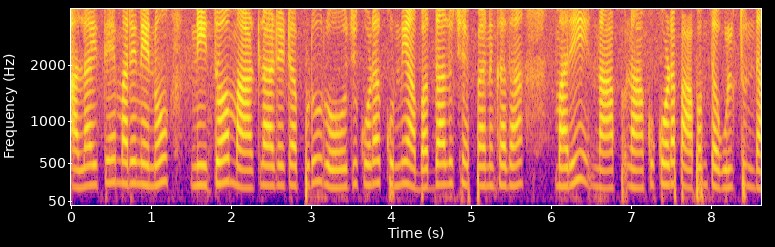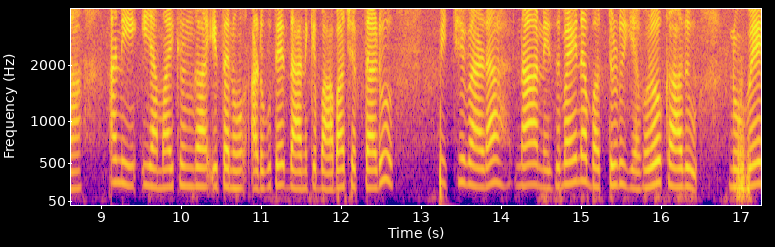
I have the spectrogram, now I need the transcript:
అలా అయితే మరి నేను నీతో మాట్లాడేటప్పుడు రోజు కూడా కొన్ని అబద్ధాలు చెప్పాను కదా మరి నా నాకు కూడా పాపం తగులుతుందా అని ఈ అమాయకంగా ఇతను అడిగితే దానికి బాబా చెప్తాడు పిచ్చివాడ నా నిజమైన భక్తుడు ఎవరో కాదు. నువ్వే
